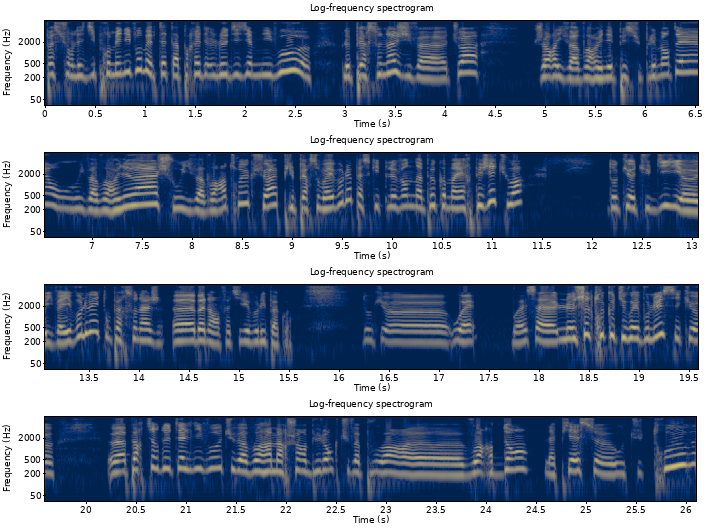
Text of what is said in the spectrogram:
pas sur les dix premiers niveaux, mais peut-être après le dixième niveau, euh, le personnage, il va, tu vois, genre, il va avoir une épée supplémentaire, ou il va avoir une hache, ou il va avoir un truc, tu vois. Puis le perso va évoluer parce qu'ils te le vendent un peu comme un RPG, tu vois. Donc euh, tu te dis, il va évoluer ton personnage. Bah non, en fait, il évolue pas, quoi. Donc ouais, ouais. Ça, le seul truc que tu vois évoluer, c'est que euh, à partir de tel niveau, tu vas avoir un marchand ambulant que tu vas pouvoir euh, voir dans la pièce euh, où tu te trouves.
